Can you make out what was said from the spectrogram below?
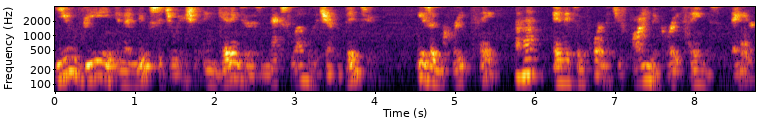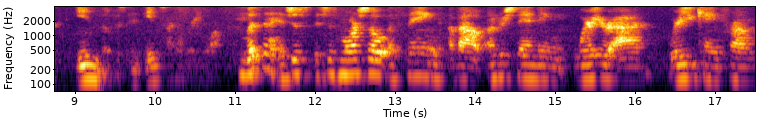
You being in a new situation and getting to this next level that you haven't been to is a great thing. Mhm. And it's important that you find the great things there in those and inside of where you are. Listen, it's just it's just more so a thing about understanding where you're at, where you came from,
